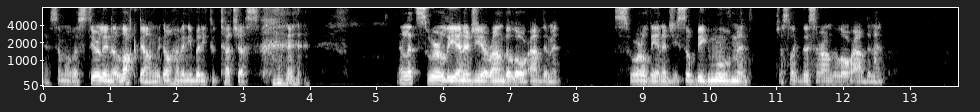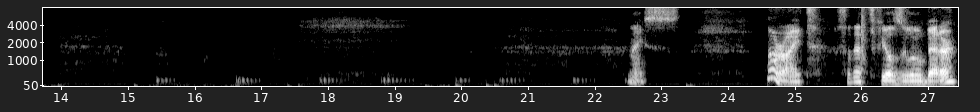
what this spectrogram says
Yeah, some of us still in a lockdown. We don't have anybody to touch us. And let's swirl the energy around the lower abdomen. Swirl the energy, so big movement, just like this around the lower abdomen. Nice. All right, so that feels a little better.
